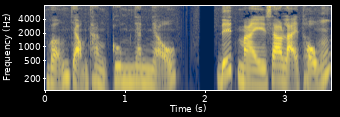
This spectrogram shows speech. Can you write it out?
Vẫn giọng thằng Cung nhanh nhẩu. Đít mày sao lại thủng?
